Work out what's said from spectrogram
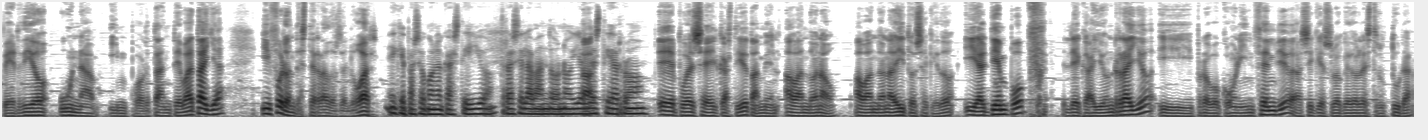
perdió una importante batalla y fueron desterrados del lugar. ¿Y qué pasó con el castillo tras el abandono y el Ah. destierro? Eh, pues el castillo también, abandonado, abandonadito se quedó. Y al tiempo le cayó un rayo y provocó un incendio, así que solo quedó la estructura,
